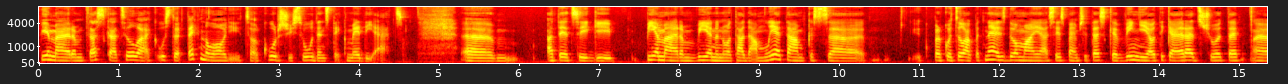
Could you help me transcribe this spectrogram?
piemēram, tas, kā cilvēki uztver tehnoloģiju, caur kuru šis ūdens tiek mediēts. Attiecīgi, piemēram, viena no tādām lietām, kas par ko cilvēki pat neaizdomājās, iespējams, ir tas, ka viņi jau tikai redz šo te, uh,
